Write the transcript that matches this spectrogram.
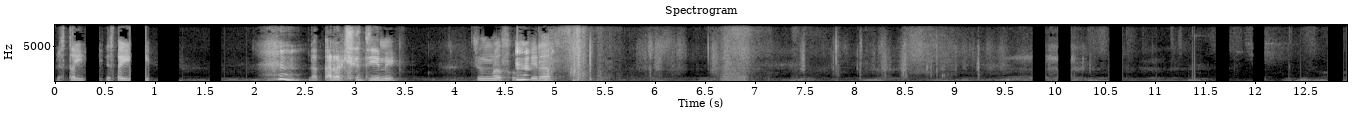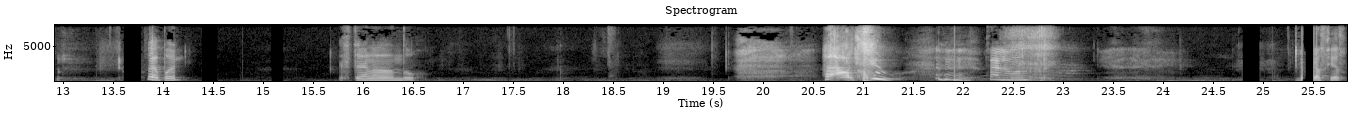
Está ahí, está ahí. La cara que tiene. Tiene unas ojeras. Voy a poner. Está nadando. ¡Achú! Salud. Gracias.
